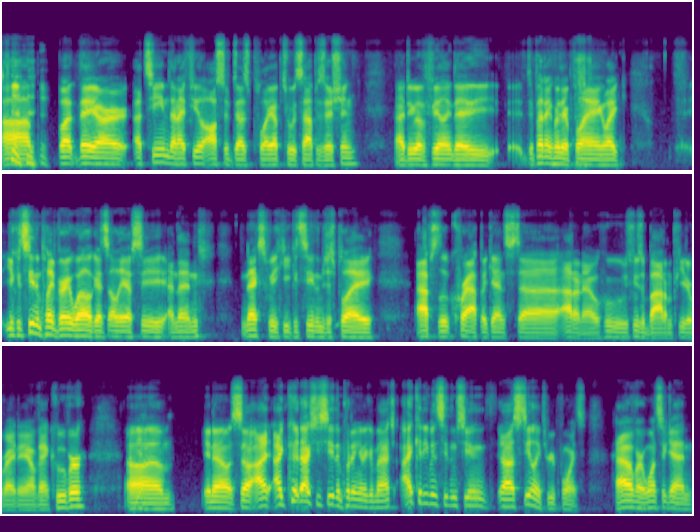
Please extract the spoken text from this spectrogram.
um, but they are a team that I feel also does play up to its opposition. I do have a feeling they, depending who they're playing, like you can see them play very well against LAFC, and then next week you could see them just play absolute crap against uh, I don't know who's who's a bottom feeder right now, Vancouver. Um, you know, so I, I could actually see them putting in a good match. I could even see them seeing, uh, stealing three points. However, once again,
